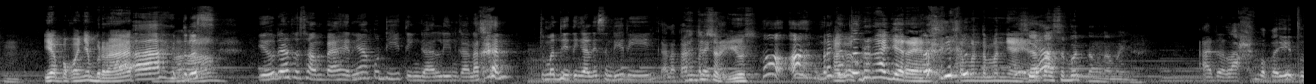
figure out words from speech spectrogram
Hmm. Ya pokoknya berat. ah Ah. terus ya udah terus sampai akhirnya aku ditinggalin karena kan cuma ditinggalin sendiri karena kan Anjir mereka serius. oh, ah mereka Agak tuh kurang ajar ya teman-temannya ya. Siapa sebut dong namanya? Adalah pokoknya itu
